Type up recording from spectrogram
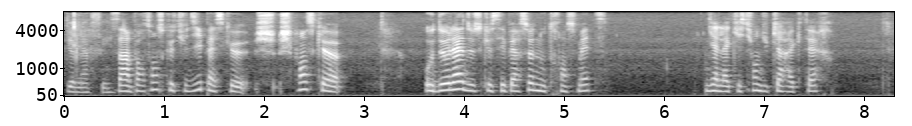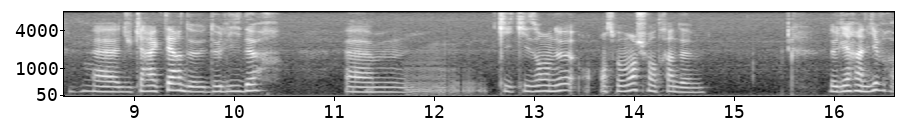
Dieu merci. C'est important ce que tu dis parce que je pense que au-delà de ce que ces personnes nous transmettent, il y a la question du caractère, mhm. euh, du caractère de, leader euh, qu'ils ont en eux. En ce moment, je suis en train de, de lire un livre,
